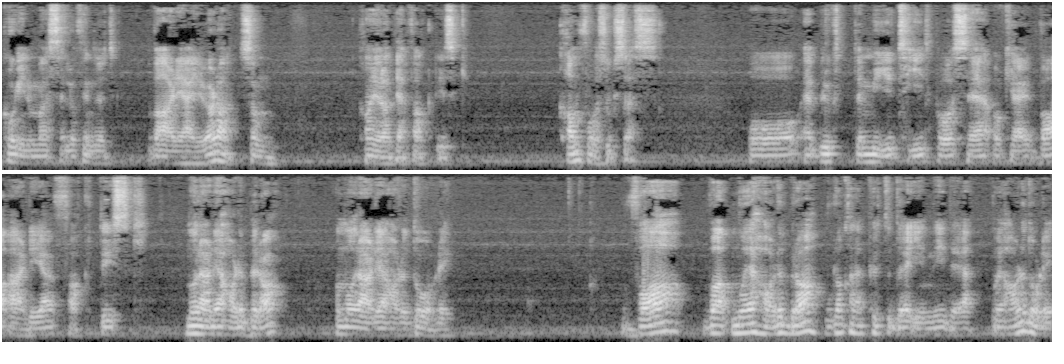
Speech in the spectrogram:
gå inn i meg selv og finne ut hva er det jeg gjør da, som kan gjøre at jeg faktisk kan få suksess. Og jeg brukte mye tid på å se ok, hva er det jeg faktisk Når er det jeg har det bra, og når er det jeg har det dårlig? Hva, hva, når jeg har det bra, hvordan kan jeg putte det inn i det når jeg har det dårlig?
